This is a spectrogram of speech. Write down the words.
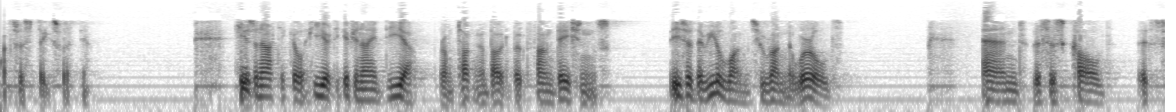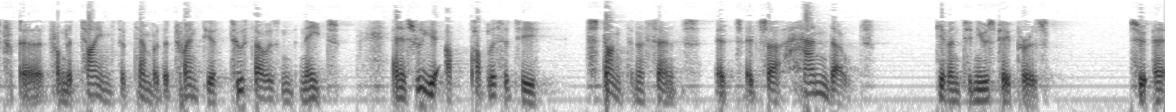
That's what sticks with you. Here's an article here to give you an idea what I'm talking about, about foundations. These are the real ones who run the world. And this is called it's uh, from the Times, September the 20th, 2008. And it's really a publicity stunt in a sense. It's, it's a handout given to newspapers. To, uh,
